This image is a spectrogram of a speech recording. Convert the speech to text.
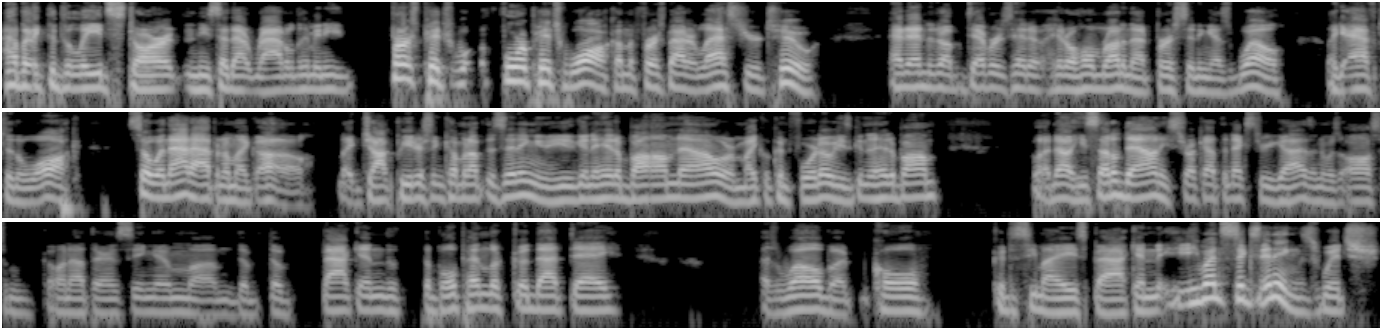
had like the delayed start, and he said that rattled him. And he first pitch four pitch walk on the first batter last year too, and ended up Devers hit a, hit a home run in that first inning as well, like after the walk. So when that happened, I'm like, oh, like Joc Pederson coming up this inning, and he's gonna hit a bomb now, or Michael Conforto, he's gonna hit a bomb. But no, he settled down. He struck out the next three guys, and it was awesome going out there and seeing him. Um, the the back end, the bullpen looked good that day, as well. But Cole, good to see my ace back, and he went six innings, which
